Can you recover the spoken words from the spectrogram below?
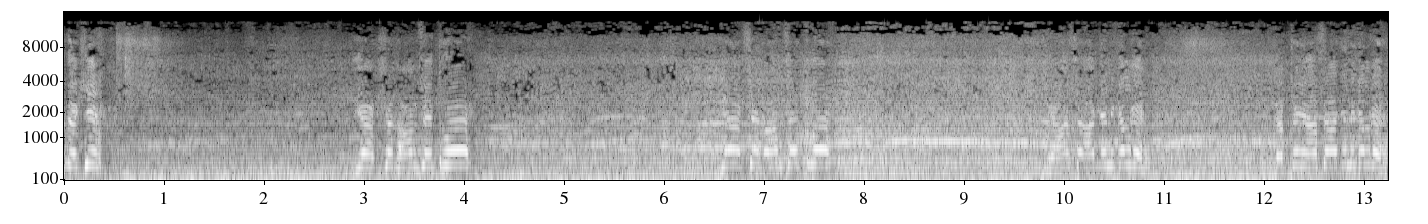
देखिए। ये अक्षरधाम सेतु है। ये अक्षरधाम सेतु है। यहाँ से आगे निकल गए। जत्थे यहाँ से आगे निकल गए,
